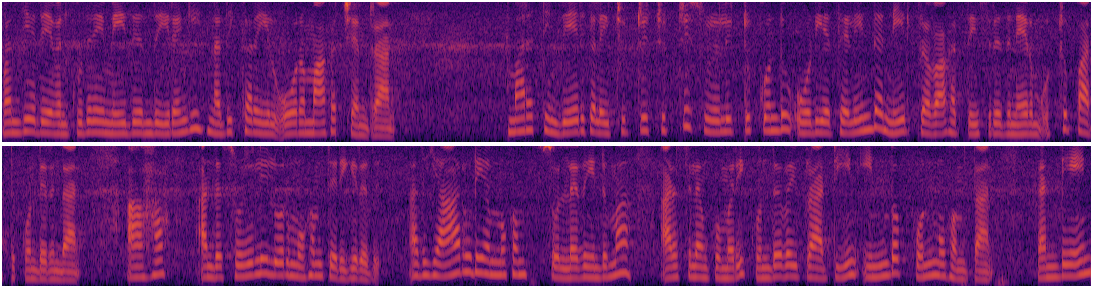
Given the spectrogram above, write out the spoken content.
வந்தியத்தேவன் குதிரை மீதிருந்து இறங்கி நதிக்கரையில் ஓரமாகச் சென்றான். மரத்தின் வேர்களை சுற்றி சுற்றி சுழலிட்டு கொண்டு ஓடிய தெளிந்த நீர் பிரவாகத்தை சிறிது நேரம் உற்று பார்த்து கொண்டிருந்தான். ஆஹா அந்த சுழலில் ஒரு முகம் தெரிகிறது. அது யாருடைய முகம்? சொல்ல வேண்டுமா? அரசிலங்குமரி குந்தவை பிராட்டியின் இன்ப பொன்முகம்தான் கண்டேன்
